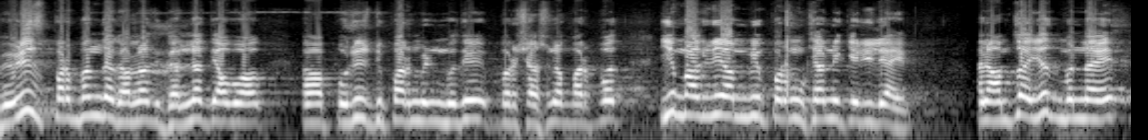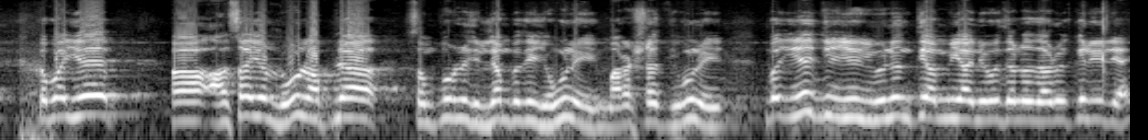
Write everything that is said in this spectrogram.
वेळीच प्रबंध घाला घालण्यात यावा. पोलीस डिपार्टमेंटमध्ये प्रशासनामार्फत ही मागणी आम्ही प्रामुख्याने केलेली आहे. आणि आमचं हेच म्हणणं आहे की बा हे असा हे लोन आपल्या संपूर्ण जिल्ह्यामध्ये येऊ नये महाराष्ट्रात येऊ नये. बस हे विनंती आम्ही या निवेदनाद्वारे केलेली आहे.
